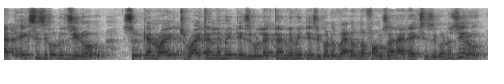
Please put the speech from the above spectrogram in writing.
at x is equal to 0, so you can write right hand limit is equal to left hand limit is equal to value of the function at x is equal to 0.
